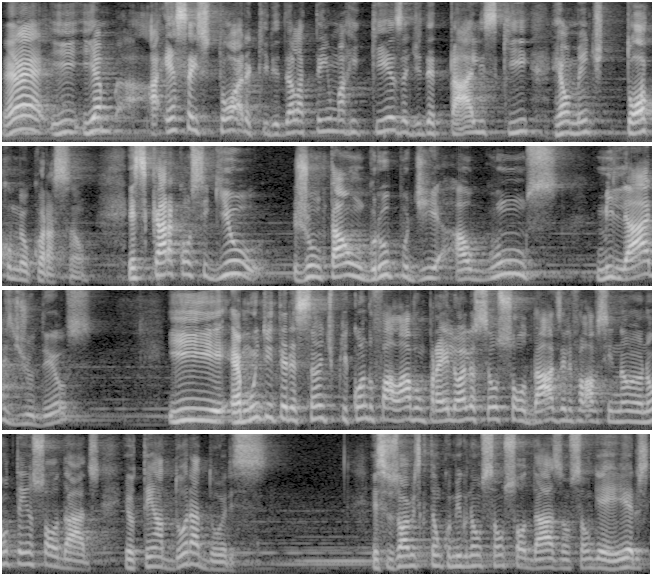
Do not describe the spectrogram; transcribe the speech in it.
É, e, e a, essa história, querida, ela tem uma riqueza de detalhes que realmente toca o meu coração. Esse cara conseguiu juntar um grupo de alguns milhares de judeus, e é muito interessante porque quando falavam para ele, olha os seus soldados, ele falava assim: não, eu não tenho soldados, eu tenho adoradores. Esses homens que estão comigo não são soldados, não são guerreiros,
